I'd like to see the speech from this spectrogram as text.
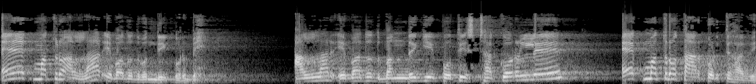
একমাত্র আল্লাহর এবাদত বন্দি করবে। আল্লাহর এবাদত বন্দেগি প্রতিষ্ঠা করলে একমাত্র তার করতে হবে।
